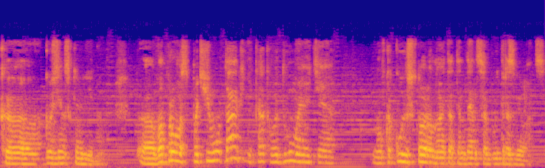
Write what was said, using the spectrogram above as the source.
к грузинским винам. Э, вопрос, почему так и как вы думаете, ну, в какую сторону эта тенденция будет развиваться?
